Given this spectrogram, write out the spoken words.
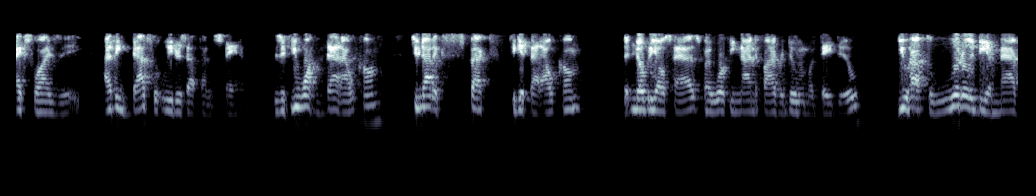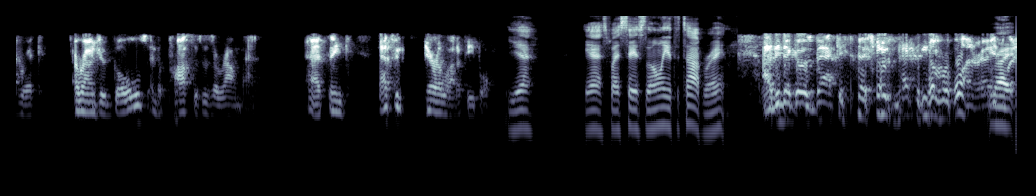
X, Y, Z. I think that's what leaders have to understand is if you want that outcome, do not expect to get that outcome that nobody else has by working nine to five or doing what they do. You have to literally be a maverick around your goals and the processes around that. And I think that's going to scare a lot of people. Yeah. Yeah. That's why I say it's lonely at the top, right? I think that goes back, that goes back to number one, right? Right. Like,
